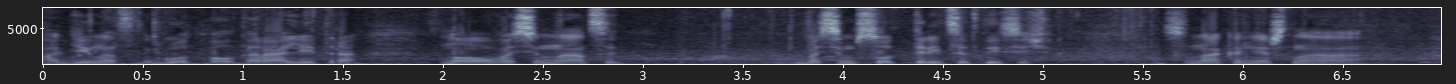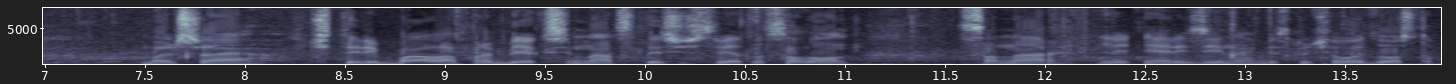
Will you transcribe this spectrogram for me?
11 год, полтора литра, но 18, 830 тысяч. Цена, конечно, большая. 4 балла, пробег 17 тысяч, светлый салон, сонар, летняя резина, бесключевой доступ.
